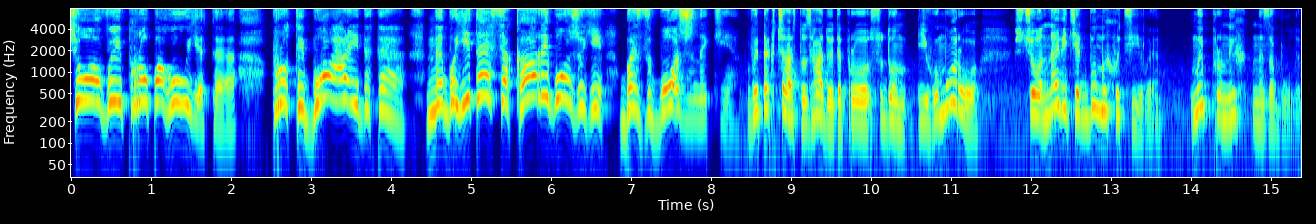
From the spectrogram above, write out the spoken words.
Що ви пропагуєте? Проти Бога йдете? Не боїтеся кари Божої, безбожники. Ви так часто згадуєте про Судом і Гомору, що навіть якби ми хотіли, ми б про них не забули.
